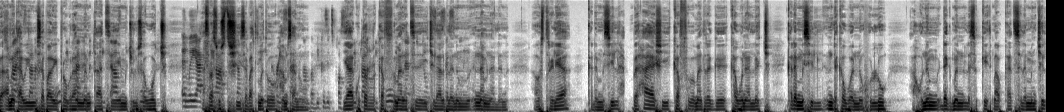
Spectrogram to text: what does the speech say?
በዓመታዊው ሰብአዊ ፕሮግራም መምጣት የሚችሉ ሰዎች 13750 ነው። ያ ቁጥር ከፍ ማለት ይችላል ብለንም እናምናለን። አውስትሬሊያ ቀደም ሲል በ20 ሺህ ከፍ በማድረግ ከውናለች። ቀደም ሲል እንደከወነው ሁሉ አሁንም ደግመን ለስኬት ማብቃት ስለምንችል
